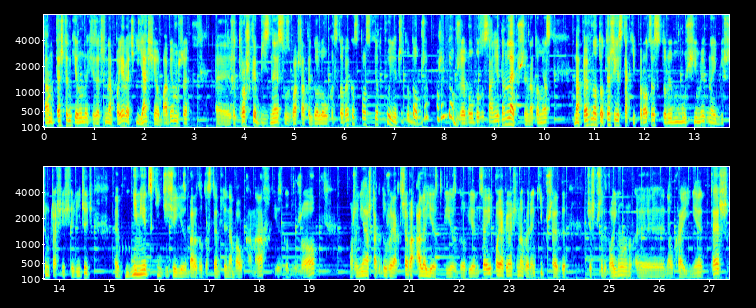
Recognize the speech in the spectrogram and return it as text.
tam też ten kierunek się zaczyna pojawiać i ja się obawiam, że, e, że troszkę biznesu, zwłaszcza tego low-costowego z Polski odpłynie. Czy to dobrze? Może i dobrze, bo, bo zostanie ten lepszy. Natomiast na pewno to też jest taki proces, z którym musimy w najbliższym czasie się liczyć. E, niemiecki dzisiaj jest bardzo dostępny na Bałkanach, jest go dużo. Może nie aż tak dużo jak trzeba, ale jest, jest go więcej. Pojawiają się nowe rynki. Przed, przecież przed wojną e, na Ukrainie też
